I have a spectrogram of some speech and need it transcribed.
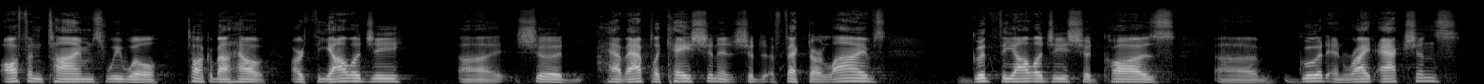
oftentimes we will talk about how our theology uh, should have application and it should affect our lives. Good theology should cause uh, good and right actions.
